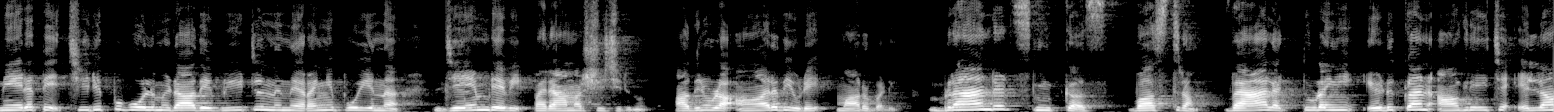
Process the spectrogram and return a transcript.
നേരത്തെ ചിരിപ്പ് പോലും ഇടാതെ വീട്ടിൽ നിന്ന് ഇറങ്ങിപ്പോയി എന്ന് ജയം രവി പരാമർശിച്ചിരുന്നു അതിനുള്ള ആരതിയുടെ മറുപടി. ബ്രാൻഡഡ് സ്നിക്കേഴ്സ് വസ്ത്രം വാലറ്റ് തുടങ്ങി എടുക്കാൻ ആഗ്രഹിച്ച എല്ലാ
